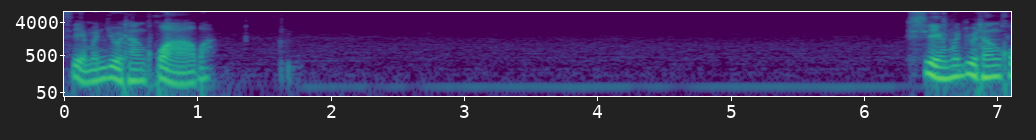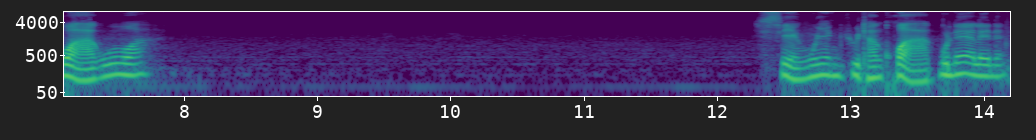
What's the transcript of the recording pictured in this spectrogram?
เสียงมันอยู่ทางขวาวะเสียงมันอยู่ทางขวากูวะ สียงกูยังอยู่ทางขวากูแน่เลยเนี่ย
